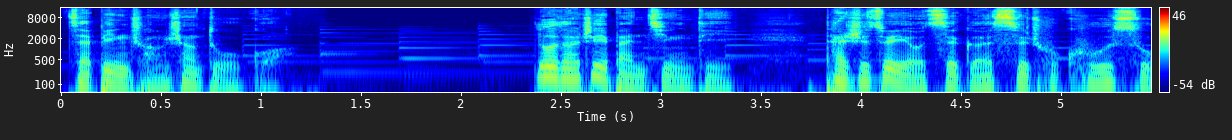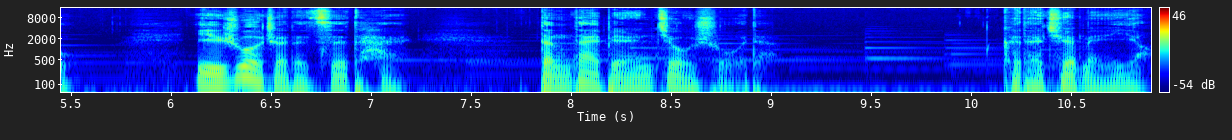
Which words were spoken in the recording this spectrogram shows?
在病床上度过。落到这般境地，她是最有资格四处哭诉，以弱者的姿态，等待别人救赎的。可她却没有，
